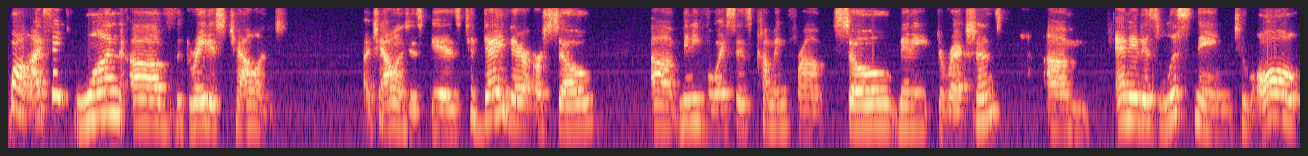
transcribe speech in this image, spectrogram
Well, I think one of the greatest challenge uh, challenges is today there are so uh, many voices coming from so many directions um, and it is listening to all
